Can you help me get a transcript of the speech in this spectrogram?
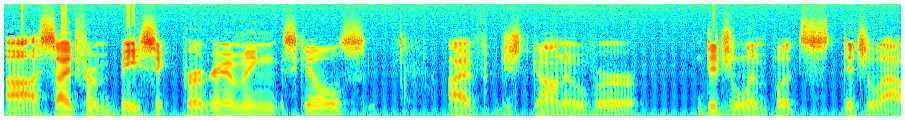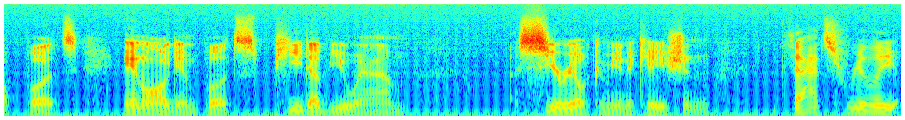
Uh, aside from basic programming skills, I've just gone over digital inputs, digital outputs, analog inputs, PWM, serial communication. That's really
